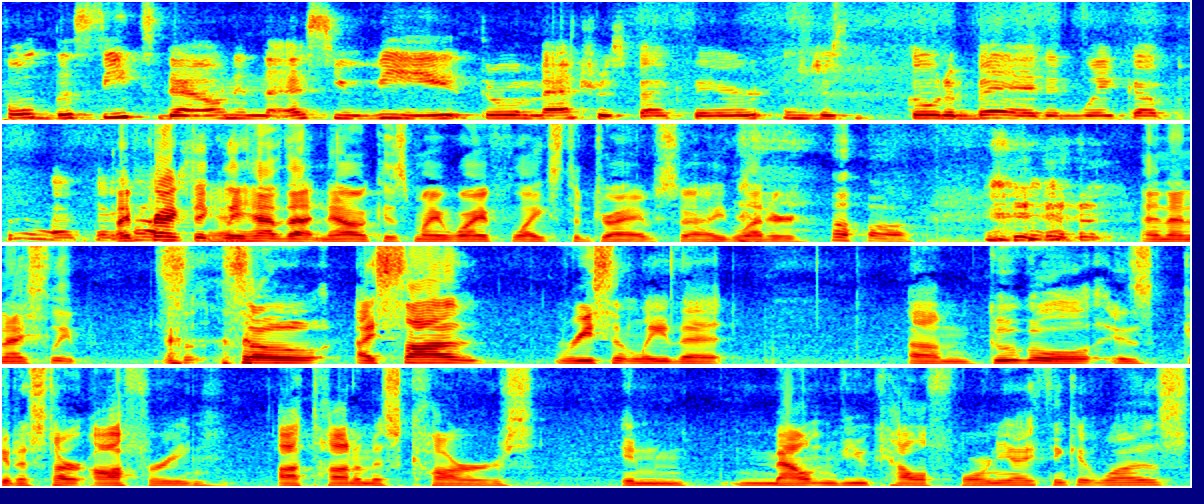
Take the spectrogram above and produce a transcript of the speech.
fold the seats down in the SUV, throw a mattress back there, and just go to bed and wake up at their I house. practically Yeah. have that now because my wife likes to drive, so I let her, and then I sleep. so, so I saw recently that um, Google is going to start offering autonomous cars in Mountain View, California, I think it was.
